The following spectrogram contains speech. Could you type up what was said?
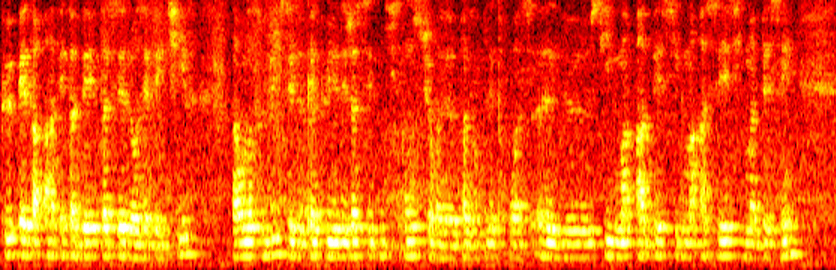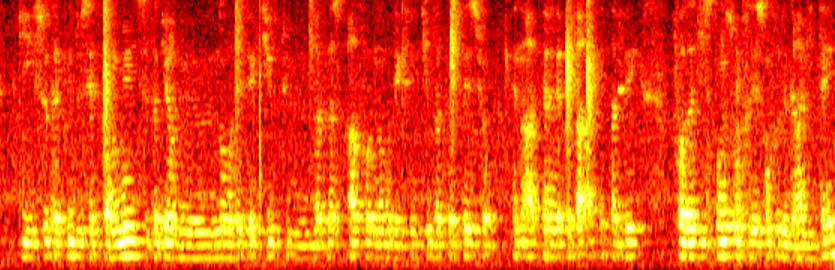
que état A, état B, état C, leurs effectifs. Alors notre but c'est de calculer déjà cette distance sur euh, par exemple les trois, euh, de sigma AB, sigma AC, sigma BC qui se calcule de cette formule, c'est-à-dire le nombre d'effectifs de la classe A fois le nombre d'effectifs de la classe B sur euh, état A, état B fois la distance entre les centres de gravité.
